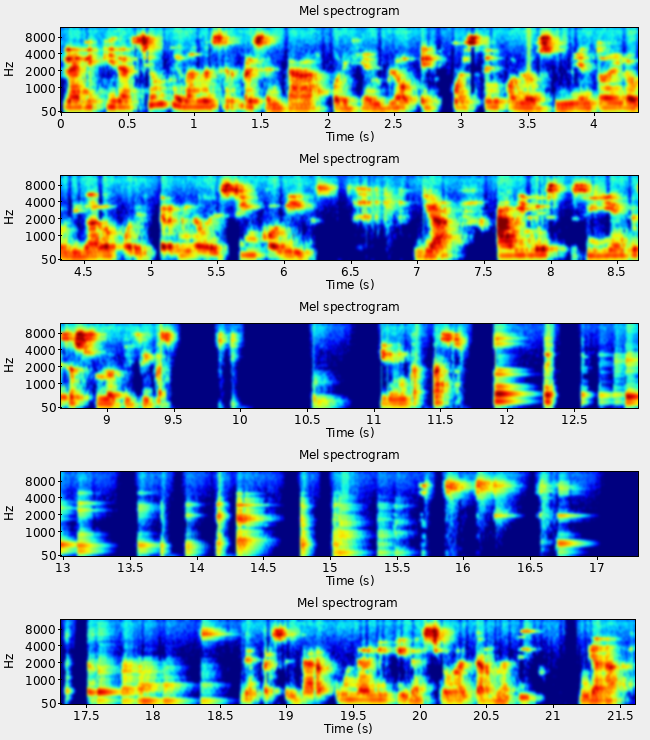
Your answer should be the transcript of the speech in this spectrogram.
La liquidación que van a ser presentadas, por ejemplo, es puesta en conocimiento del obligado por el término de cinco días, ya hábiles siguientes a su notificación. Y en caso de de presentar una liquidación alternativa, ¿ya?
